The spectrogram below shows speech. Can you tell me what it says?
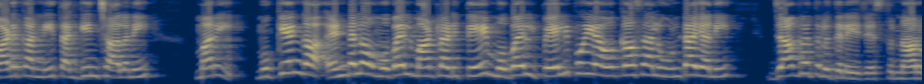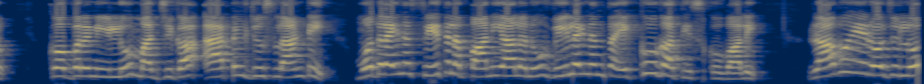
వాడకాన్ని తగ్గించాలని మరి ముఖ్యంగా ఎండలో మొబైల్ మాట్లాడితే మొబైల్ పేలిపోయే అవకాశాలు ఉంటాయని జాగ్రత్తలు తెలియజేస్తున్నారు. కొబ్బరి నీళ్ళు మజ్జిగ యాపిల్ జ్యూస్ లాంటి మొదలైన శీతల పానీయాలను వీలైనంత ఎక్కువగా తీసుకోవాలి. రాబోయే రోజుల్లో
